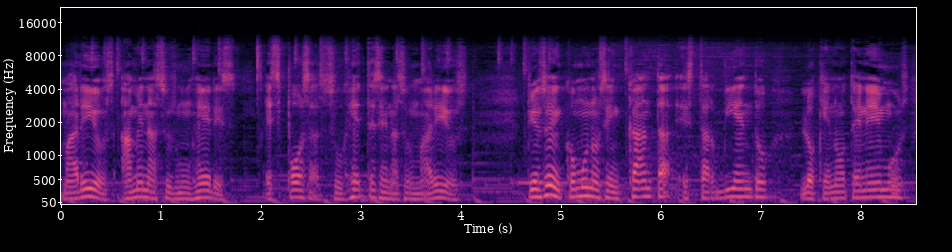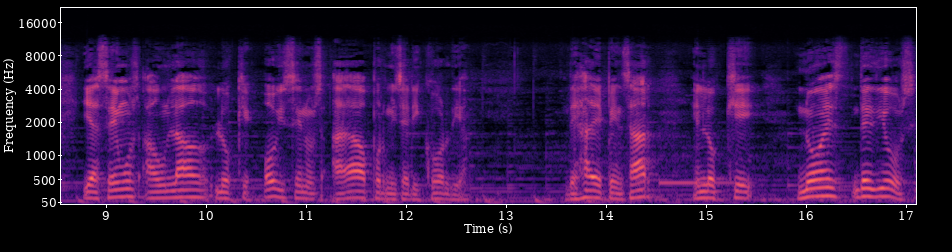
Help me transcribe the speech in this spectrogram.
Maridos, amen a sus mujeres, esposas, sujétesen a sus maridos. Pienso en cómo nos encanta estar viendo lo que no tenemos y hacemos a un lado lo que hoy se nos ha dado por misericordia. Deja de pensar en lo que no es de Dios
